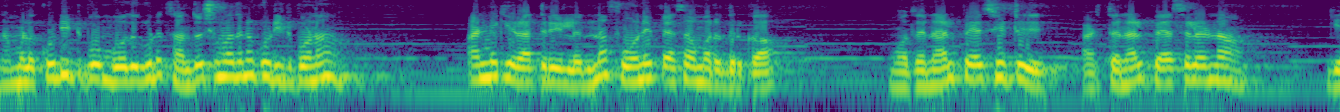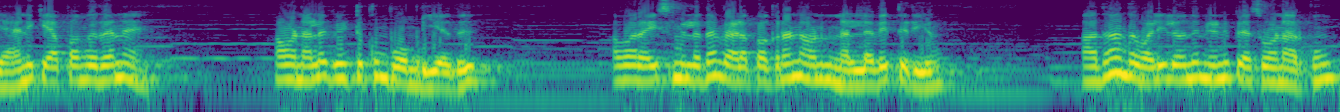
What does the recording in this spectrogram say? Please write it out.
நம்மளை கூட்டிட்டு போகும்போது கூட சந்தோஷமா தானே கூட்டிட்டு போனா? அன்னைக்கு ராத்திரியில இருந்தா ஃபோனே பேசாம இருந்திருக்கா? முத நாள் பேசிட்டு அடுத்த நாள் பேசலன்னா ஏன்னு கேட்பாங்க தானே? அவனால வீட்டுக்கும் போக முடியாது. அவன் ரைஸ் மில்ல தான் வேலை பார்க்கறான்னு அவனுக்கு நல்லாவே தெரியும். அதான் அந்த வழியில வந்து நின்று பேசுவானா இருக்கும்?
